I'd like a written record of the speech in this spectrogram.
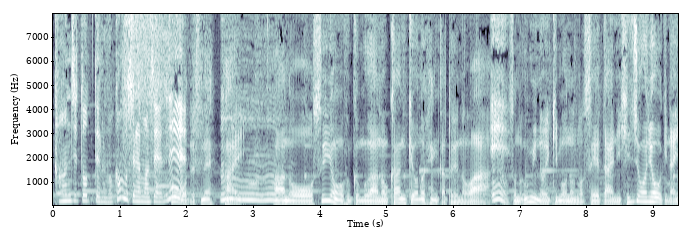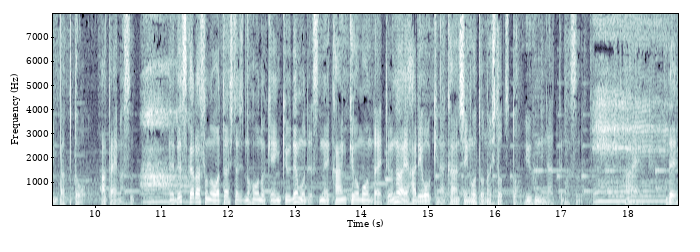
感じ取ってるのかもしれませんね。そうですね。はい。あの水温を含むあの環境の変化というのは、ええ、その海の生き物の生態に非常に大きなインパクトを与えます。ですからその私たちの方の研究でもですね、環境問題というのはやはり大きな関心事の一つというふうになってます。えー、はい。で、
